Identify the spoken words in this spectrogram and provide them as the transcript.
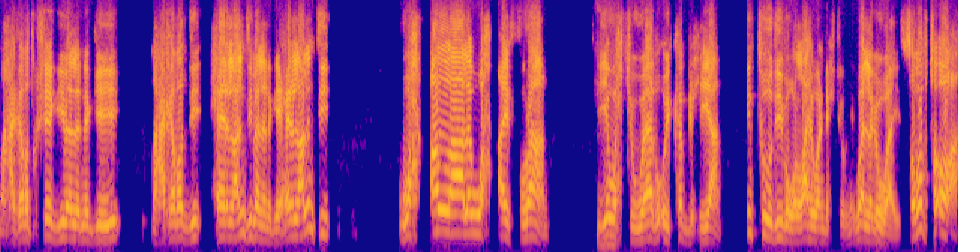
maxakamad kusheegii baa lana geeyey maxakamaddii xeer ilaalintii baa lana geeyey xeer ilaalintii wax allaale wax ay furaan iyo wax jawaaba oy ka bixiyaan. Intoodiiba wallaahi waan dhex joognay. Waa laga waayey. Sababta oo ah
